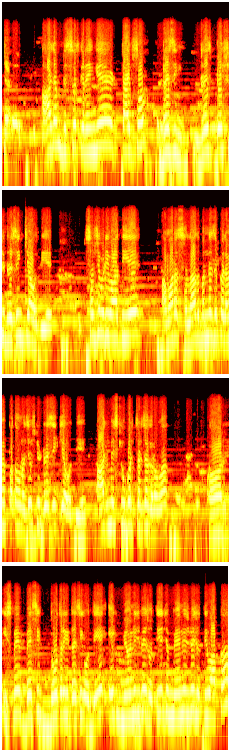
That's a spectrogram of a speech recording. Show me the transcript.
आज हम डिस्कस करेंगे types of dressing dress basic dressing क्या होती है? सबसे बड़ी बात ये, हमारा सलाद बनने से पहले हमें पता होना चाहिए उसकी ड्रेसिंग क्या होती है। आज मैं इसके ऊपर चर्चा करूँगा और इसमें बेसिक दो तरह की ड्रेसिंग होती है। एक म्योनिज बेस होती है, जो म्योनिज बेस होती है वो आपका,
